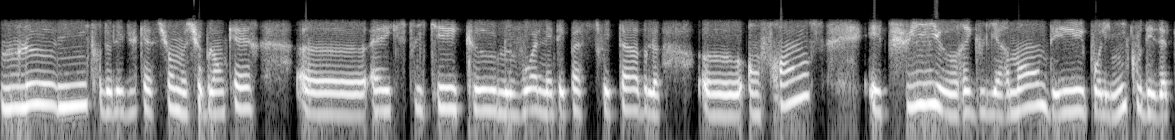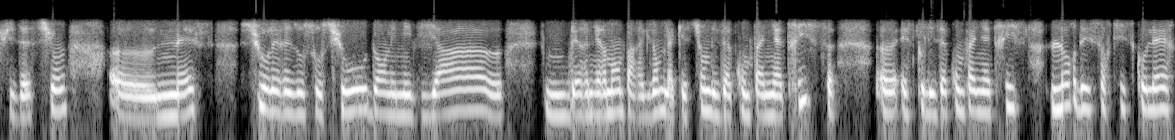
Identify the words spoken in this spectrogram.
le ministre de l'Éducation, Monsieur Blanquer, euh, a expliqué que le voile n'était pas souhaitable euh, en France. Et puis, euh, régulièrement, des polémiques ou des accusations naissent sur les réseaux sociaux, dans les médias. dernièrement, par exemple, la question des accompagnatrices. Est-ce que les accompagnatrices, lors des sorties scolaires,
